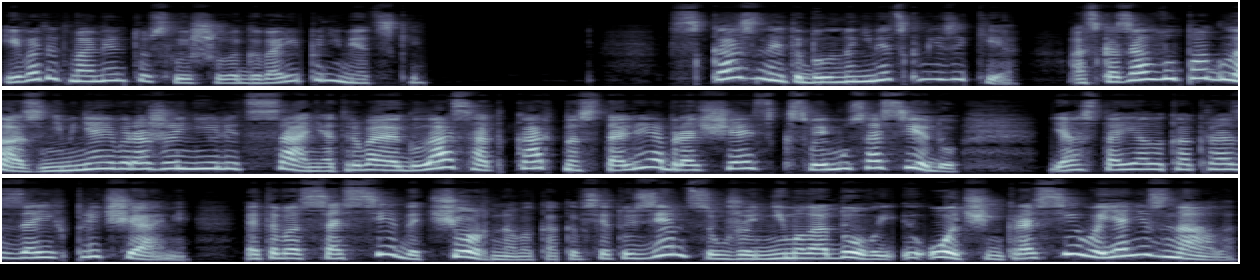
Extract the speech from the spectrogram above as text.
и в этот момент услышала «говори по-немецки». Сказано это было на немецком языке а сказал лупоглаз, не меняя выражения лица, не отрывая глаз от карт на столе, обращаясь к своему соседу. Я стояла как раз за их плечами. Этого соседа, черного, как и все туземцы, уже немолодого и очень красивого, я не знала.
